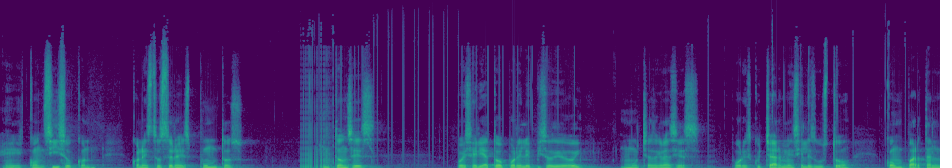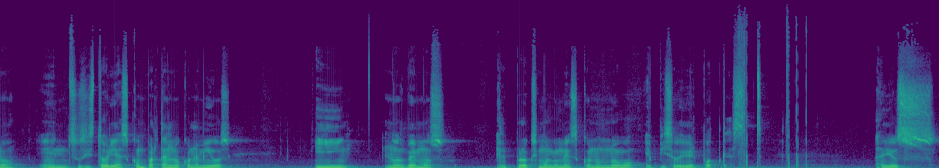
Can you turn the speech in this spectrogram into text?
eh, conciso con, con estos tres puntos. Entonces, pues sería todo por el episodio de hoy. Muchas gracias por escucharme. Si les gustó, compártanlo en sus historias, compártanlo con amigos. Y nos vemos el próximo lunes con un nuevo episodio del podcast. Adiós.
